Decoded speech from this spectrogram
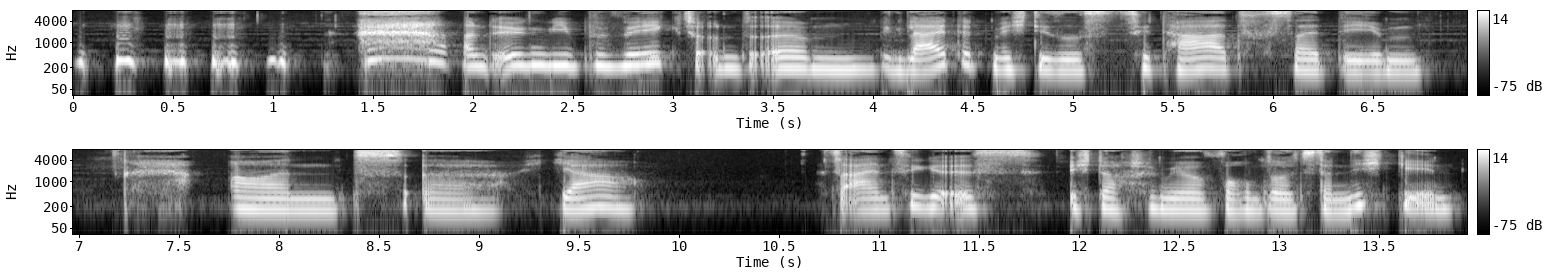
und irgendwie bewegt und ähm, begleitet mich dieses Zitat seitdem. Und äh, ja, das Einzige ist, ich dachte mir, warum soll es dann nicht gehen?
